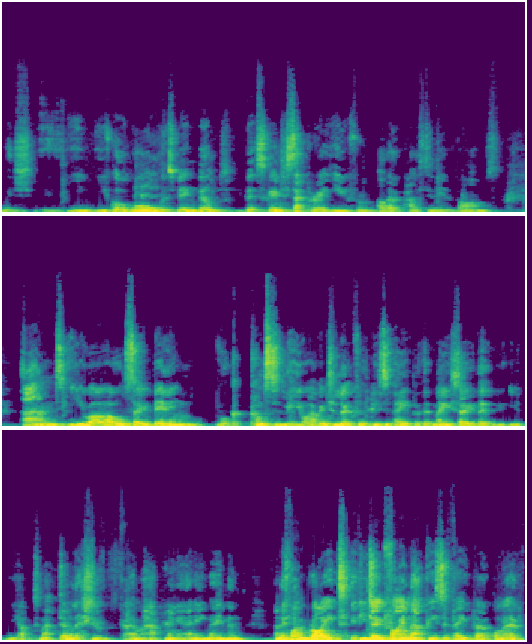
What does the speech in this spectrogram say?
which you, you've got a wall that's being built that's going to separate you from other Palestinian farms. And you are also being, well, constantly you're having to look for the piece of paper that may say that you, you have dem- demolition um, happening at any moment. And if I'm right, if you don't find that piece of paper on a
